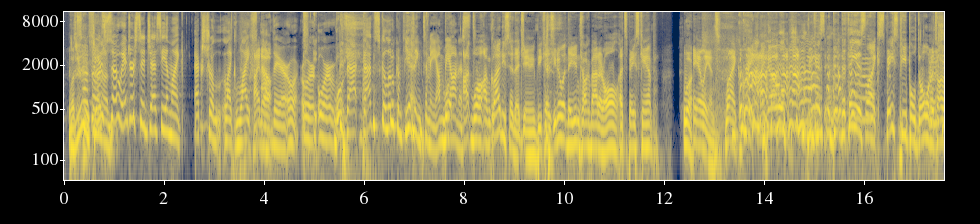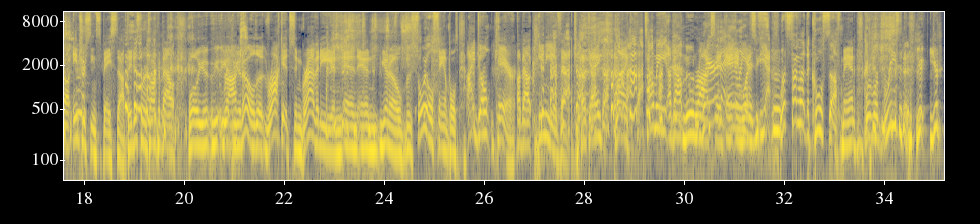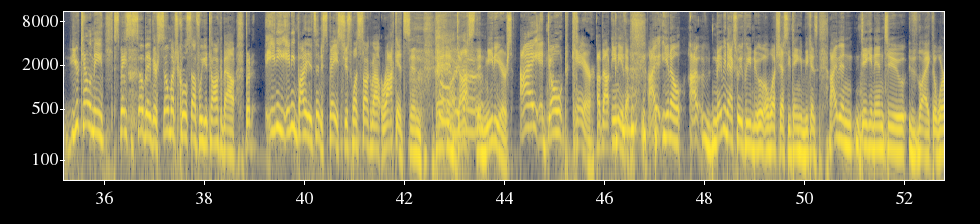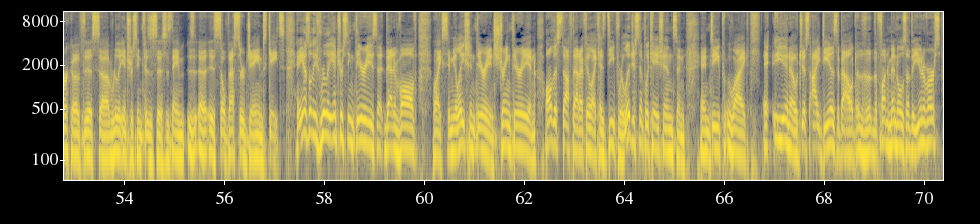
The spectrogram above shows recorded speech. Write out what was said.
What's you have You're so interested, Jesse, in like extra like life out there, or or or Well- that that's a little confusing to me. I'm be honest. I, well, I'm glad you said that, Jamie, because you know what they didn't talk about at all at space camp? What? Aliens. Like, great. I know. Because the, the thing is, like, space people don't want to talk about interesting space stuff. They just want to talk about, well, you, you, you- you know, the rockets and gravity and, and, and, you know, the soil samples. I don't care about any of that. Okay. Like, tell me about moon rocks Where are and, the and, and what is, aliens? yeah. Let's talk about the cool stuff, man. We're, we're breezing. You're, you're, you're telling me space is so big. There's so much cool stuff we could talk about, but any anybody that's into space just wants to talk about rockets and and, and dust and meteors. I don't care about any of that. I you know I, maybe next week we can do a what's Jesse thinking because I've been digging into like the work of this uh, really interesting physicist. His name is, uh, is Sylvester James Gates, and he has all these really interesting theories that, that involve like simulation theory and string theory and all this stuff that I feel like has deep religious implications and and deep like eh, you know just ideas about the, the fundamentals of the universe.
